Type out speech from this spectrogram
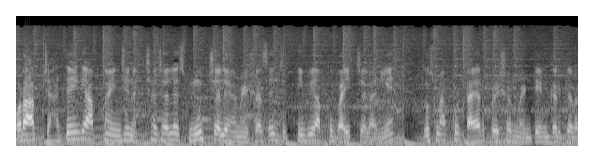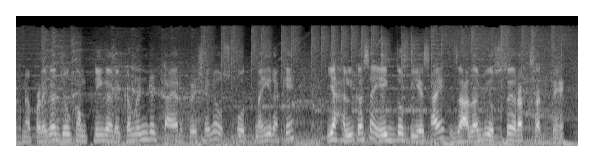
और आप चाहते हैं कि आपका इंजन अच्छा चले स्मूथ चले हमेशा से, जितनी भी आपको बाइक चलानी है तो उसमें आपको टायर प्रेशर मेंटेन करके रखना पड़ेगा। जो कंपनी का रिकमेंडेड टायर प्रेशर है, उसको उतना ही रखें या हल्का सा एक दो पी ज़्यादा भी उससे रख सकते हैं।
